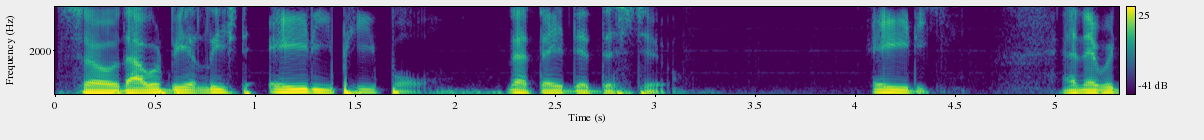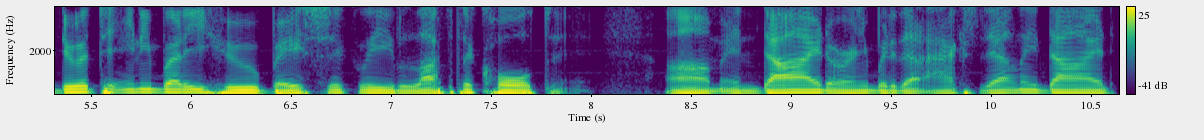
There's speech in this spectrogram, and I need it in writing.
So that would be at least 80 people that they did this to. 80. And they would do it to anybody who basically left the cult um, and died or anybody that accidentally died.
